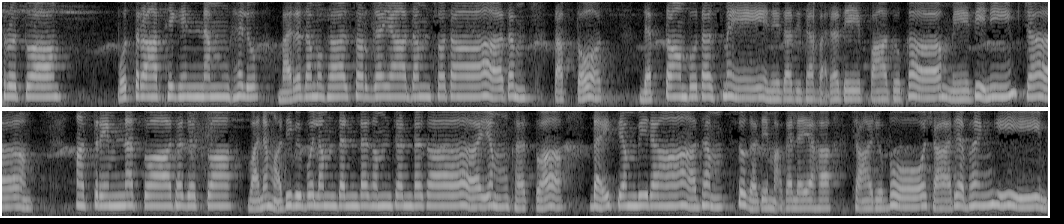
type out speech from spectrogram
श्रुत्वा पुत्रार्थिखिन्नं खलु भरतमुखात् स्वर्गयादं स्वतातं तप्तो दप्ताम्बुतस्मै निदधित भरते पादुकां मेदिनीं च अत्रिं नत्वाध गत्वा वनमधिविपुलं दण्डकं चण्डकायं हत्वा दैत्यं विराधं सुगतिमकलयः चारुभो शारभङ्गीम्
